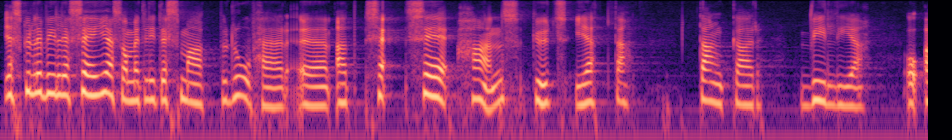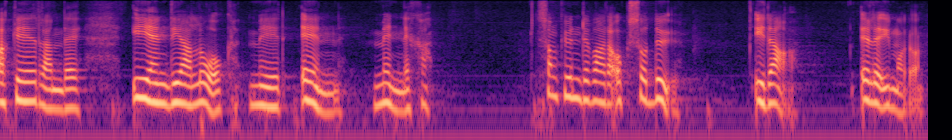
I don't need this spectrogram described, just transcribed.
jag skulle vilja säga som ett litet smakprov här eh, att se, se hans, Guds hjärta, tankar, vilja och agerande i en dialog med en människa som kunde vara också du, idag eller imorgon.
